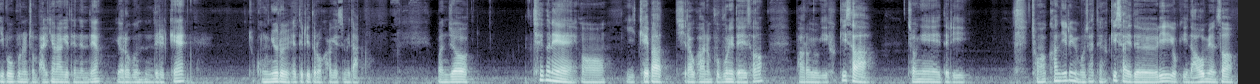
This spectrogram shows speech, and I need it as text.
이 부분을 좀 발견하게 됐는데요. 여러분들께 좀 공유를 해드리도록 하겠습니다. 먼저 최근에 어, 이 개밭이라고 하는 부분에 대해서 바로 여기 흑기사 정예들이 정확한 이름이 뭐죠? 하여튼 흑기사 애들이 여기 나오면서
